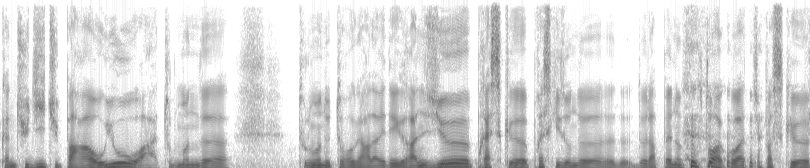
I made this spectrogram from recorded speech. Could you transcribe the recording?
quand tu dis tu pars à Oyo, tout le monde tout le monde te regarde avec des grands yeux, presque, presque ils ont de, la peine pour toi, quoi. parce que,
